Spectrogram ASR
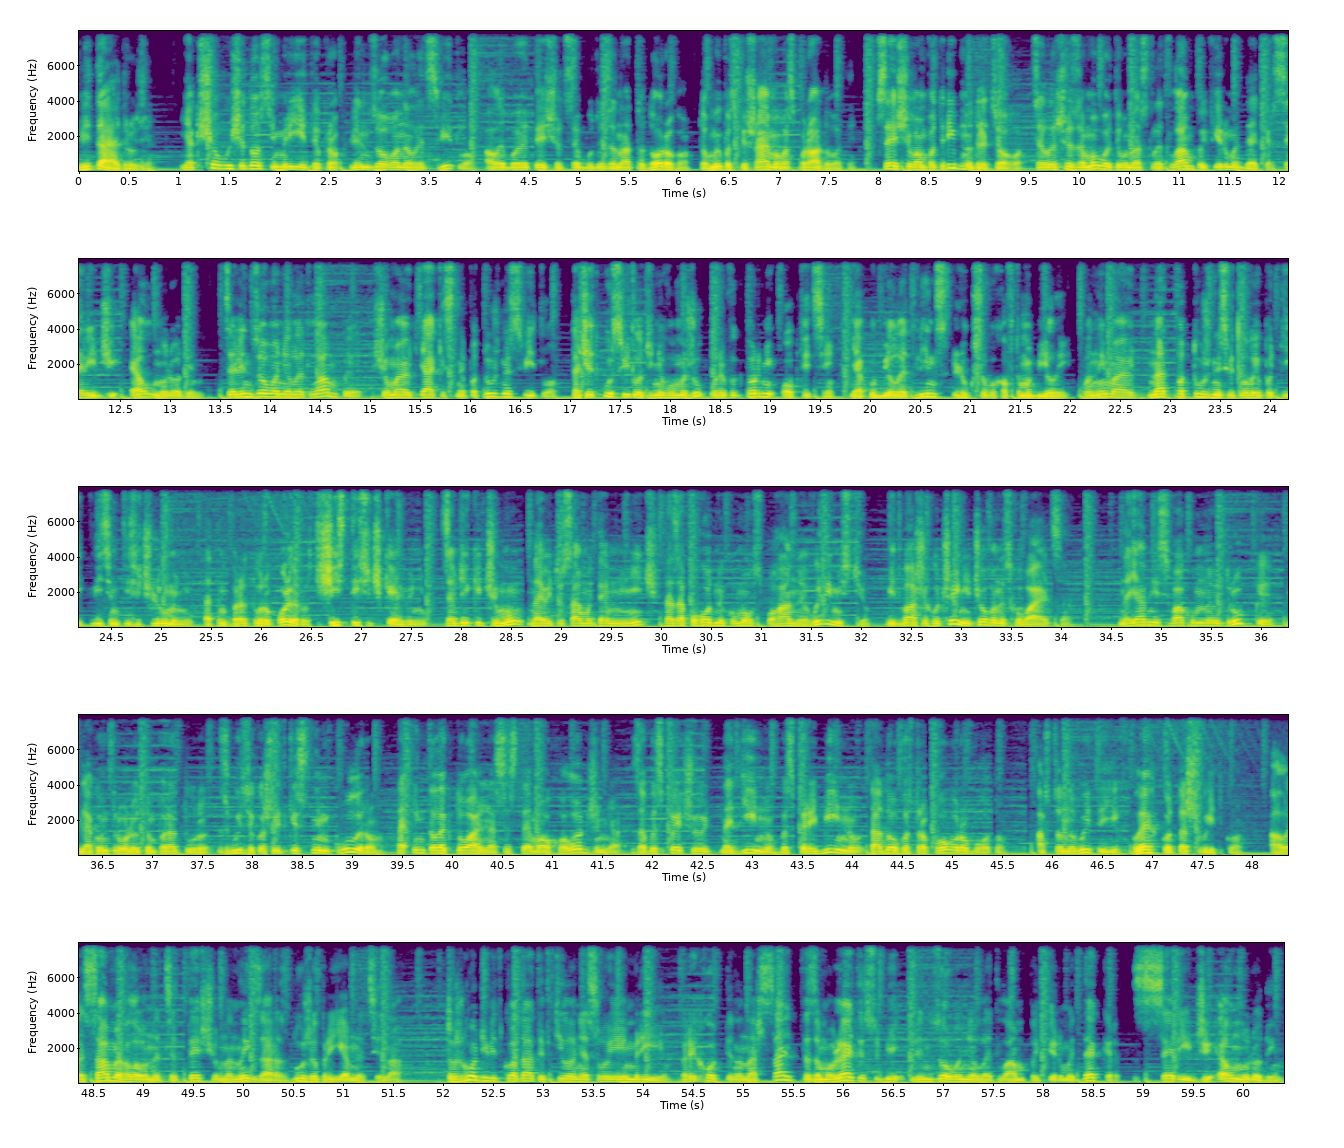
Вітаю, друзі! Якщо ви ще досі мрієте про лінзоване LED світло, але боїтесь, що це буде занадто дорого, то ми поспішаємо вас порадувати. Все, що вам потрібно для цього, це лише замовити у нас LED лампи фірми Decker серії GL01. Це лінзовані LED лампи, що мають якісне потужне світло та чітку світло-тіньову межу у рефлекторній оптиці, як у білет лінз люксових автомобілей. Вони мають надпотужний світловий потік 8000 люменів та температуру кольору 6000 кельвінів, завдяки чому навіть у саму темну ніч та за погодних умов з поганою видимістю від ваших очей нічого не сховається. Наявність вакуумної трубки для контролю температури з високошвидкісним кулером та інтелектуальна система охолодження забезпечують надійну, безперебійну та довгострокову роботу, а встановити їх легко та швидко. Але саме головне це те, що на них зараз дуже приємна ціна. Тож годі відкладати втілення своєї мрії. Переходьте на наш сайт та замовляйте собі лінзовані LED лампи фірми Decker з серії GL01.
